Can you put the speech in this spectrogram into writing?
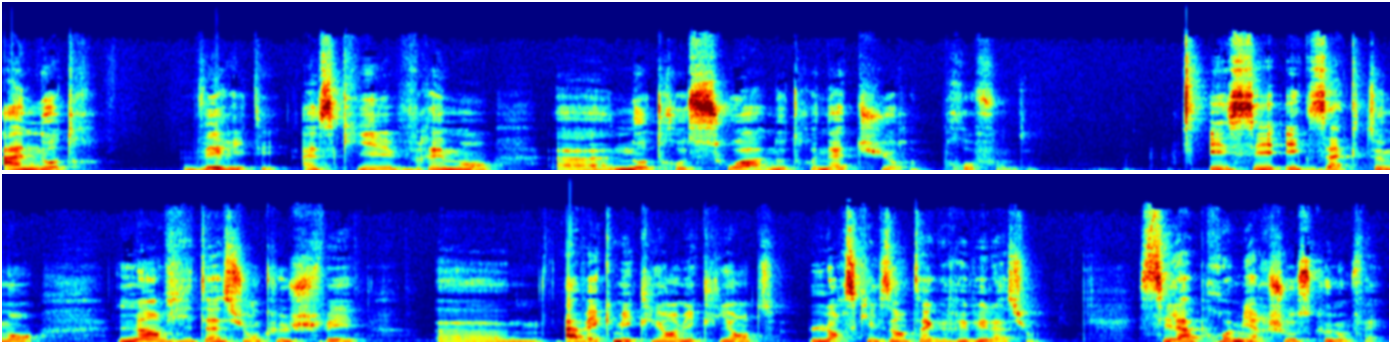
à notre vérité, à ce qui est vraiment euh, notre soi, notre nature profonde. Et c'est exactement l'invitation que je fais euh, avec mes clients et mes clientes lorsqu'ils intègrent Révélation. C'est la première chose que l'on fait.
